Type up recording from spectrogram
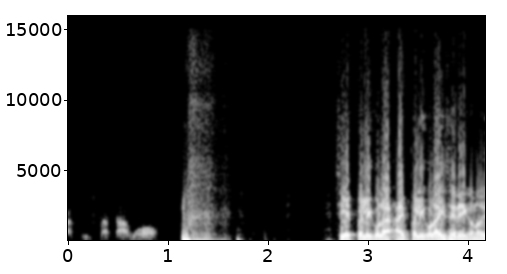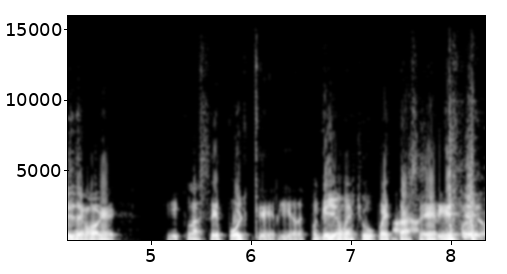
así se acabó. Sí, hay películas, hay películas y series que uno dice como que, qué clase de porquería, después que yo me chupé esta Ah, serie. pero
